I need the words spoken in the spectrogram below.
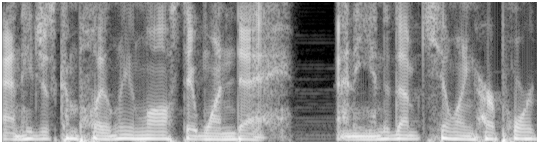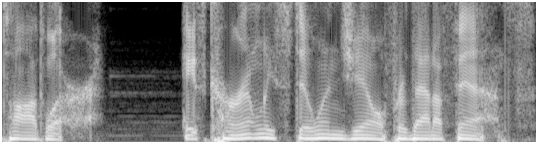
and he just completely lost it one day, and he ended up killing her poor toddler. He's currently still in jail for that offense.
